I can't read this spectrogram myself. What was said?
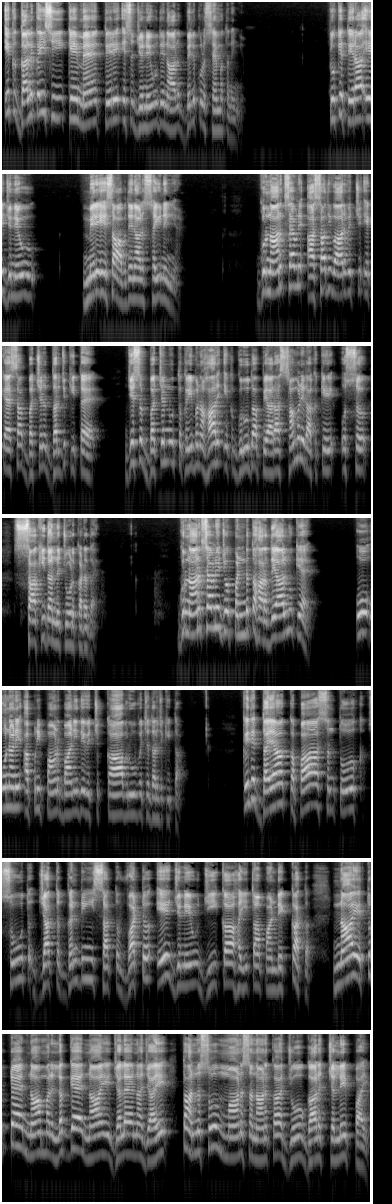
ਇੱਕ ਗੱਲ ਕਹੀ ਸੀ ਕਿ ਮੈਂ ਤੇਰੇ ਇਸ ਜਨੇਊ ਦੇ ਨਾਲ ਬਿਲਕੁਲ ਸਹਿਮਤ ਨਹੀਂ ਹਾਂ। ਕਿਉਂਕਿ ਤੇਰਾ ਇਹ ਜਨੇਊ ਮੇਰੇ ਹਿਸਾਬ ਦੇ ਨਾਲ ਸਹੀ ਨਹੀਂ ਹੈ। ਗੁਰੂ ਨਾਨਕ ਸਾਹਿਬ ਨੇ ਆਸਾ ਦੀ ਵਾਰ ਵਿੱਚ ਇੱਕ ਐਸਾ ਬਚਨ ਦਰਜ ਕੀਤਾ ਹੈ, ਜਿਸ ਬਚਨ ਨੂੰ ਤਕਰੀਬਨ ਹਰ ਇੱਕ ਗੁਰੂ ਦਾ ਪਿਆਰਾ ਸਾਹਮਣੇ ਰੱਖ ਕੇ ਉਸ ਸਾਖੀ ਦਾ ਨਿਚੋੜ ਕੱਢਦਾ ਹੈ। ਗੁਰੂ ਨਾਨਕ ਸਾਹਿਬ ਨੇ ਜੋ ਪੰਡਤ ਹਰਦਿਆਲ ਨੂੰ ਕਿਹਾ ਉਹ ਉਹਨਾਂ ਨੇ ਆਪਣੀ ਪਾਉਣ ਬਾਣੀ ਦੇ ਵਿੱਚ ਕਾਵ ਰੂਪ ਵਿੱਚ ਦਰਜ ਕੀਤਾ। ਕਹਿੰਦੇ, ਦਇਆ ਕਪਾ ਸੰਤੋਖ, ਸੂਤ, ਜਤ, ਗੰਢੀ, ਸਤ, ਵਟ, ਇਹ ਜਨੇਊ ਜੀ ਕਾ ਹਈ ਤਾਂ ਪਾਂਡੇ ਘਤ। ਨਾ ਇਹ ਟੁੱਟੈ, ਨਾ ਮਨ ਲੱਗੈ, ਨਾ ਇਹ ਜਲੈ, ਨਾ ਜਾਏ। ਧਨ ਸੋ ਮਾਨਸ ਨਾਨਕਾ, ਜੋ ਗਲ ਚੱਲੇ ਪਾਏ।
